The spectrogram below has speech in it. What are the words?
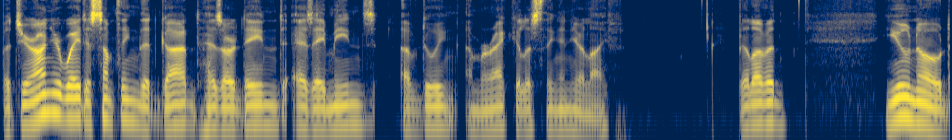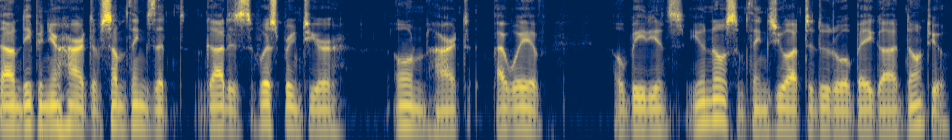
But you're on your way to something that God has ordained as a means of doing a miraculous thing in your life. Beloved, you know down deep in your heart of some things that God is whispering to your own heart by way of obedience. You know some things you ought to do to obey God, don't you?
